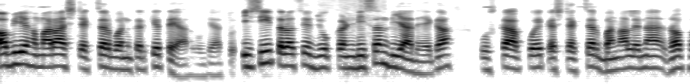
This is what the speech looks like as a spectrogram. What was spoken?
अब ये हमारा स्ट्रक्चर बन करके तैयार हो गया। तो इसी तरह से जो कंडीशन दिया रहेगा, उसका आपको एक स्ट्रक्चर बना लेना है। रफ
